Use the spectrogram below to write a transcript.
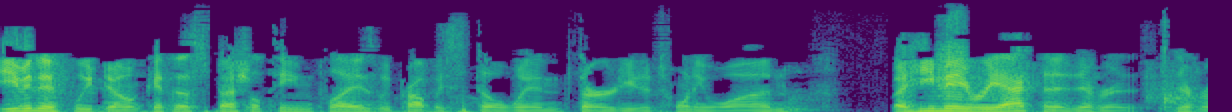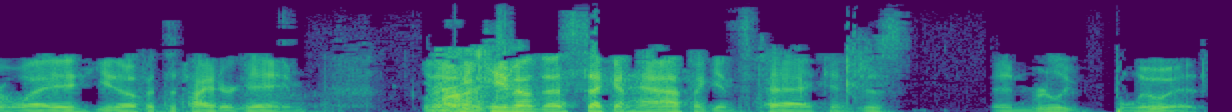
even if we don't get those special team plays, we probably still win 30 to 21. But he may react in a different different way, you know, if it's a tighter game. You know, Right. he came out in that second half against Tech and just and really blew it.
